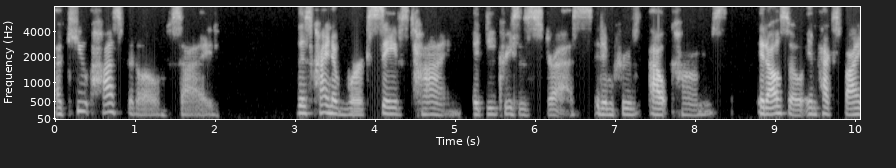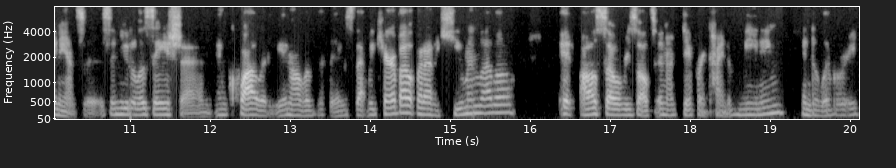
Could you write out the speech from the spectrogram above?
acute hospital side, this kind of work saves time, it decreases stress, it improves outcomes. It also impacts finances and utilization and quality and all of the things that we care about. But on a human level, it also results in a different kind of meaning in delivery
